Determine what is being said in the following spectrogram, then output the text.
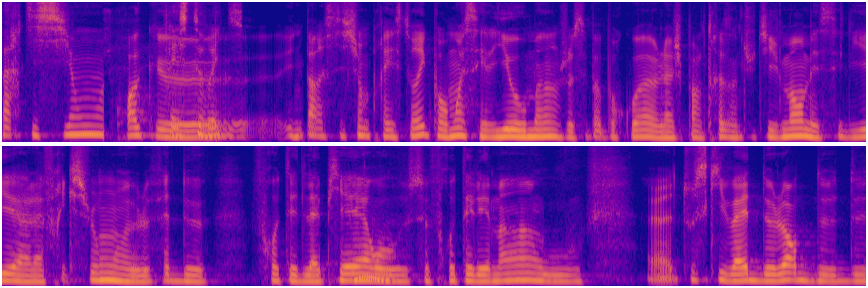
partition je crois que préhistorique Une partition préhistorique, pour moi, c'est lié aux mains. Je ne sais pas pourquoi, là je parle très intuitivement, mais c'est lié à la friction, le fait de frotter de la pierre mmh. ou se frotter les mains ou tout ce qui va être de l'ordre de, de,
